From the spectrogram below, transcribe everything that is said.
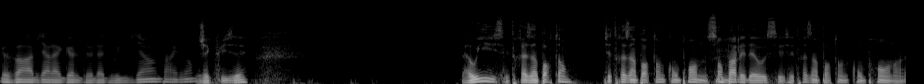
le vin a bien la gueule de là d'où il vient, par exemple? Jacques Puiset. Bah oui, c'est très important. C'est très important de comprendre, sans Mhm. parler d'AOC, c'est très important de comprendre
